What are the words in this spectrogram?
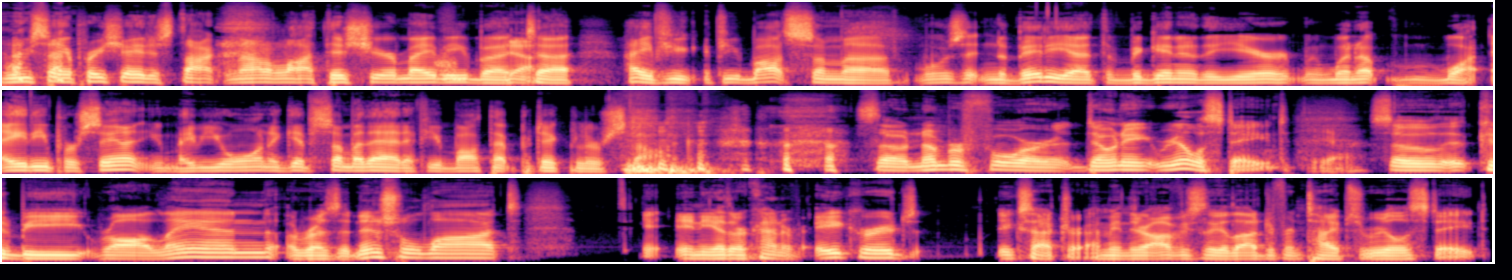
when we say appreciated stock, not a lot this year, maybe, but Yeah. uh, hey, if you if you bought some, uh, what was it, Nvidia at the beginning of the year, it went up what eighty percent. Maybe you want to give some of that if you bought that particular stock. So number four, donate real estate. Yeah. So it could be raw land, a residential lot, any other kind of acreage, etc. I mean, there are obviously a lot of different types of real estate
